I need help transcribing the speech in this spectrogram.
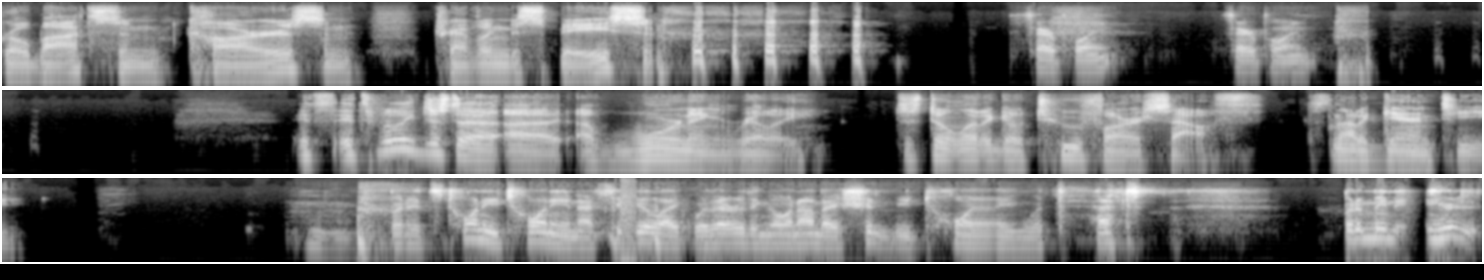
robots, and cars, and traveling to space, and Fair point. Fair point. It's it's really just a, a, a warning, really. Just don't let it go too far south. It's not a guarantee. But it's 2020, and I feel like with everything going on, they shouldn't be toying with that. But I mean, here's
